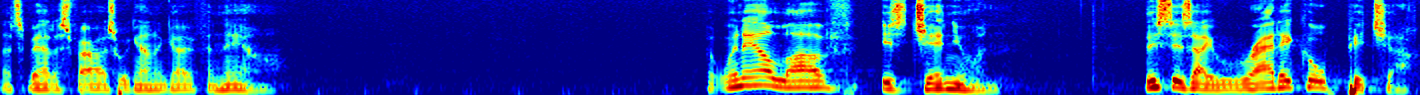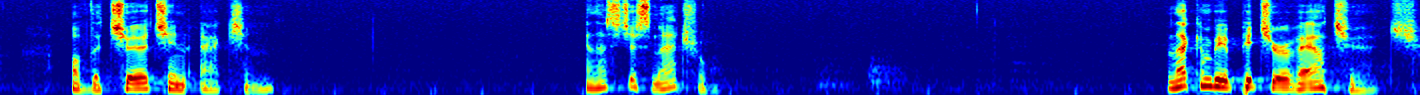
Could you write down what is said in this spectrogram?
That's about as far as we're going to go for now. But when our love is genuine, this is a radical picture of the church in action. And that's just natural. And that can be a picture of our church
